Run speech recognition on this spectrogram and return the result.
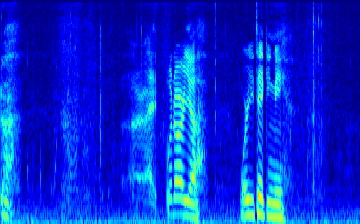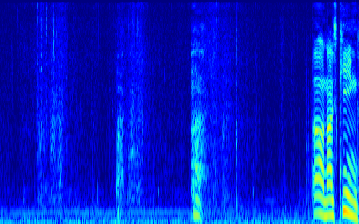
right, what are you? Where are you taking me? Oh, nice king.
